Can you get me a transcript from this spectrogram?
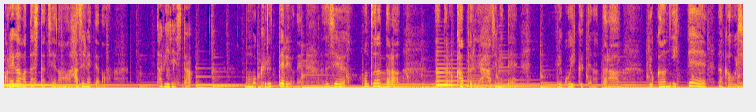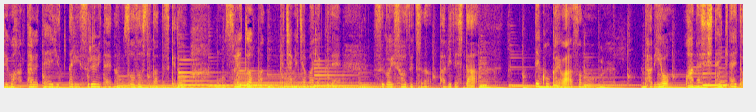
これが私たちの初めての旅でした。もう狂ってるよね。私本当だったらなんだろうカップルで初めて旅行行くってなったら旅館行ってなんか美味しいご飯食べてゆったりするみたいなのを想像してたんですけどもうそれとは、ま、めちゃめちゃ真逆ですごい壮絶な旅でした。で今回はその旅をお話ししていきたいと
